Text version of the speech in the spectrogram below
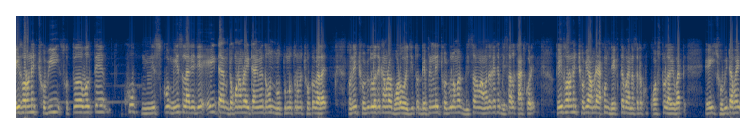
এই ধরনের ছবি সত্যি কথা বলতে খুব মিস মিস লাগে যে এই টাইম যখন আমরা এই টাইমে তখন নতুন নতুন আমরা ছোটোবেলায়, তখন এই ছবিগুলো থেকে আমরা বড় হয়েছি। তো ডেফিনেটলি এই ছবিগুলো আমার বিশাল, আমাদের কাছে বিশাল কাজ করে। তো এই ধরনের ছবি আমরা এখন দেখতে পাই না, সেটা খুব কষ্ট লাগে বাট এই ছবিটা ভাই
